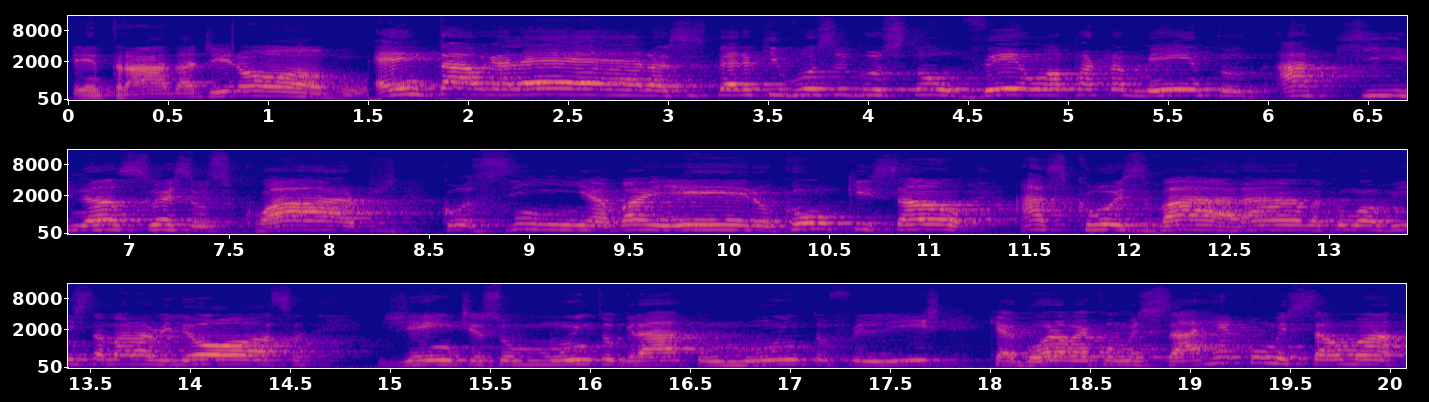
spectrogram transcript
Entrada de novo. Então, galera, espero que você gostou. Ver um apartamento aqui na Suécia, os quartos, cozinha, banheiro, como que são as coisas, varanda com uma vista maravilhosa. Gente, eu sou muito grato, muito feliz que agora vai começar, recomeçar uma,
